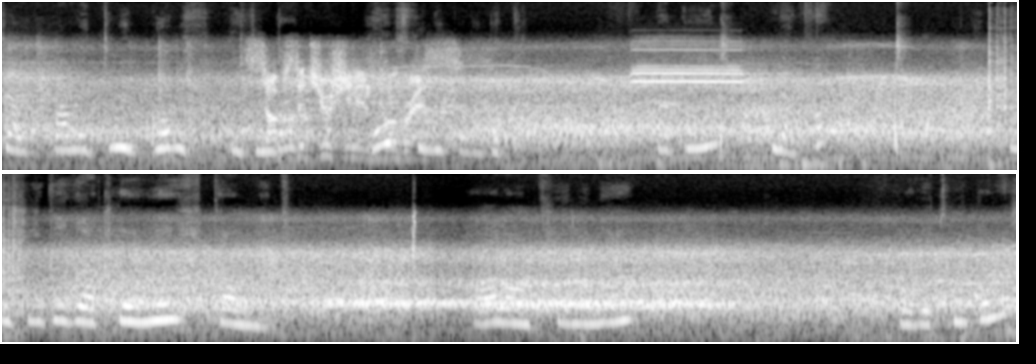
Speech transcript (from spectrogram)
Arkadaşlar Babet'in Gomis dışında Substitution in progress. Bakayım bir dakika. Kesinlikle gerçeklerimiz kalmadı. Haaland yerine Babet'in Gomis.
